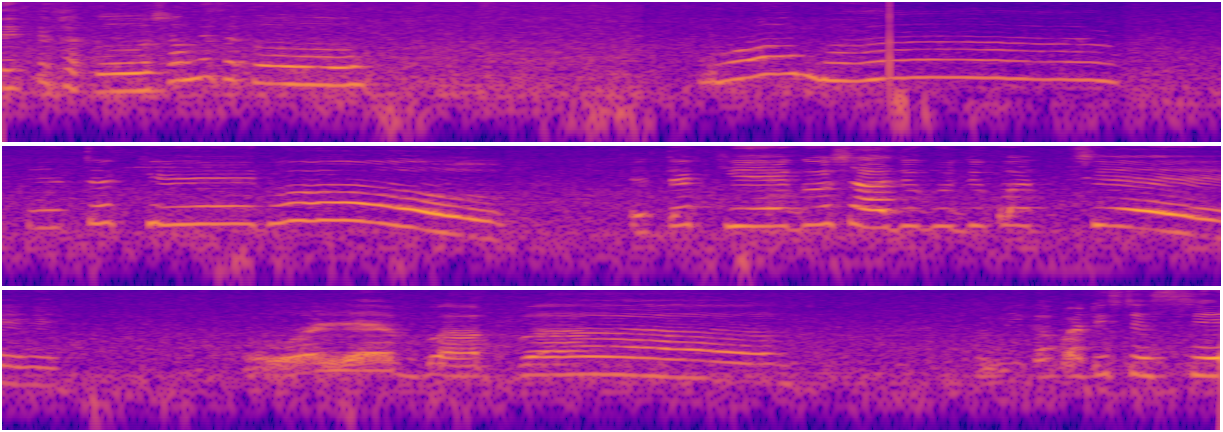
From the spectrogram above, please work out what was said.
দেখতে থাকো, সামনে থাকো। মা, এটা কে গো? এটা কে গো সাজুগুজু করছে? ওরে বাবা মেকআপ আর্টিস্ট এসছে।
